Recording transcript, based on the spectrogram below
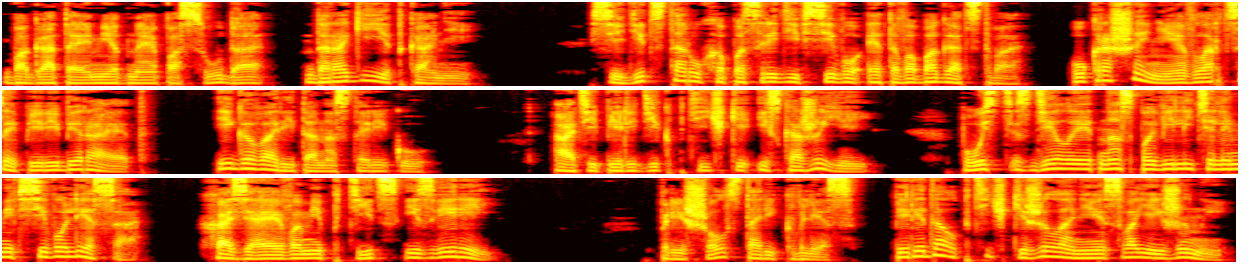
богатая медная посуда, дорогие ткани. Сидит старуха посреди всего этого богатства, украшения в ларце перебирает, и говорит она старику. А теперь иди к птичке и скажи ей, пусть сделает нас повелителями всего леса, хозяевами птиц и зверей. Пришел старик в лес, передал птичке желание своей жены.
